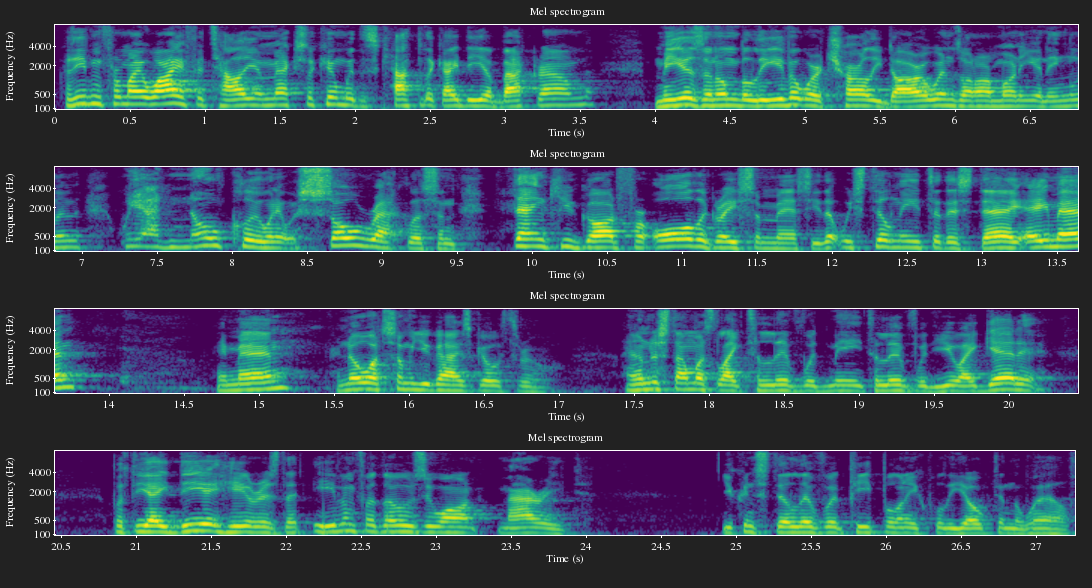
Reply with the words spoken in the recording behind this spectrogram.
because even for my wife, Italian Mexican with this Catholic idea background, me as an unbeliever, where Charlie Darwin's on our money in England, we had no clue, and it was so reckless. And thank you, God, for all the grace and mercy that we still need to this day. Amen. Amen. I know what some of you guys go through. I understand what it's like to live with me, to live with you. I get it. But the idea here is that even for those who aren't married, you can still live with people unequally yoked in the world.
